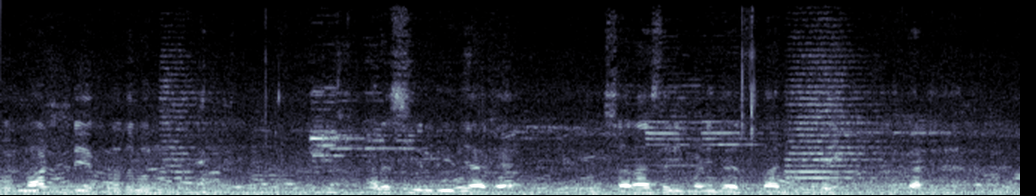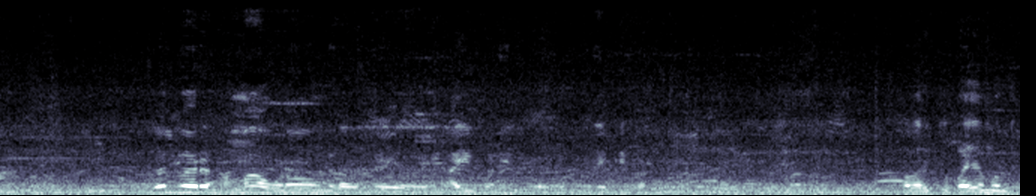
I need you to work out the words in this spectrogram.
ஒரு நாட்டினுடைய பிரதமரும் அரசியல் ரீதியாக ஒரு சராசரி மனிதர் தான் என்பதை முதல்வர் அம்மா உணவகங்களை வந்து ஆய்வு பண்ணியிருக்காரு. எப்படி அவருக்கு பயம் வந்து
